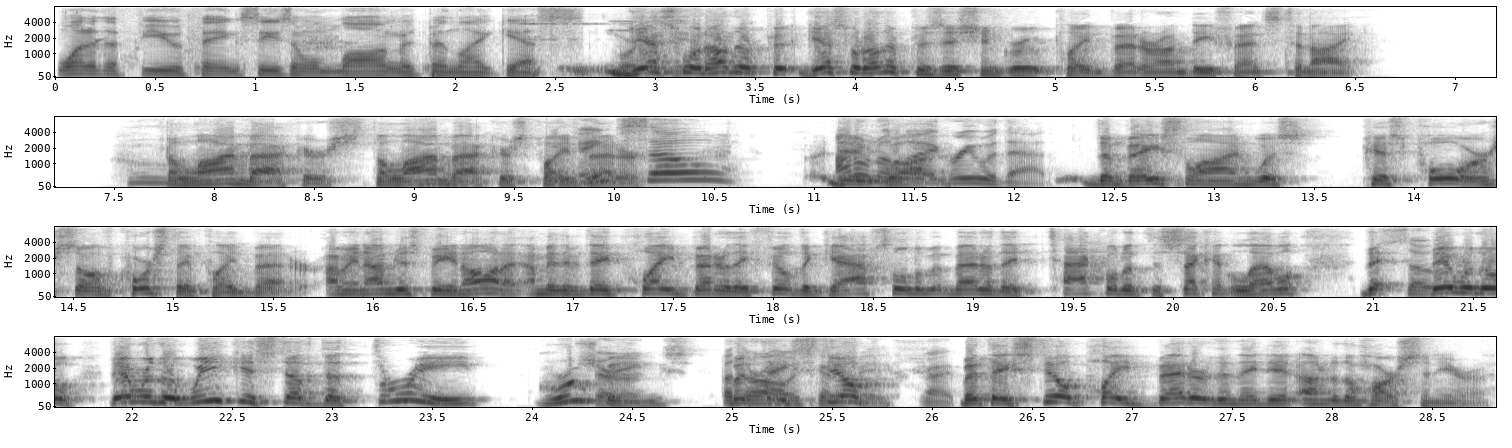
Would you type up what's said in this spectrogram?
one of the few things season long has been like, yes. Guess what other guess what other position group played better on defense tonight? The linebackers. The linebackers played better. so? I don't know well, if I agree with that. the baseline was piss poor, so of course they played better. I mean, I'm just being honest. I mean, if they played better, they filled the gaps a little bit better. They tackled at the second level. They, So- they were the they were the weakest of the three groupings, But, they're they still. Right. but they still played better than they did under the Harsin era.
